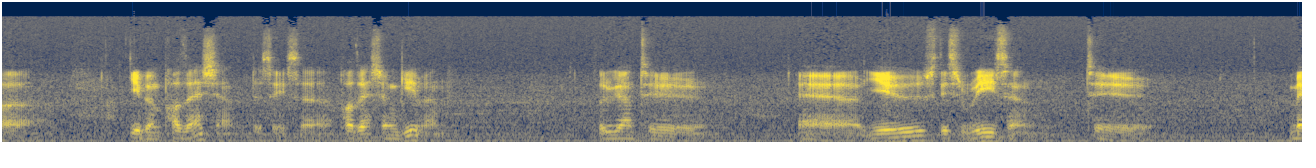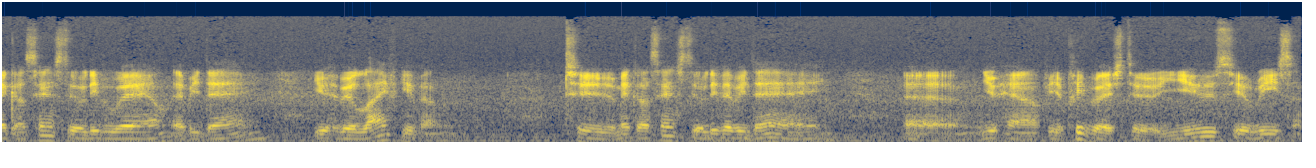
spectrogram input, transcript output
uh, given possession. This is uh, possession given. So we got to uh, use this reason to make a sense to live well every day. You have your life given to make a sense to live every day. Uh, you have your privilege to use your reason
